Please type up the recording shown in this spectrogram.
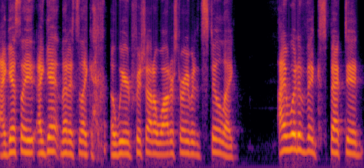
I guess I I get that it's like a weird fish out of water story, but it's still like I would have expected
